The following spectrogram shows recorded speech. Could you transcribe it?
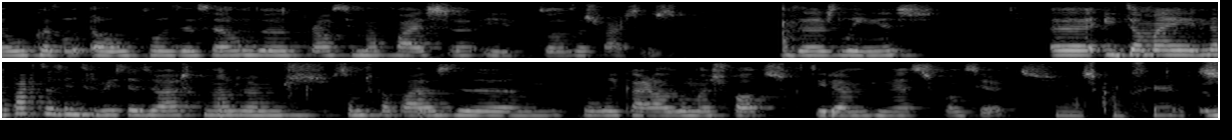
a loca- a localização da próxima faixa e de todas as faixas das linhas. Uh, e também, na parte das entrevistas, eu acho que nós vamos, somos capazes de publicar algumas fotos que tiramos nesses concertos Nos concertos.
